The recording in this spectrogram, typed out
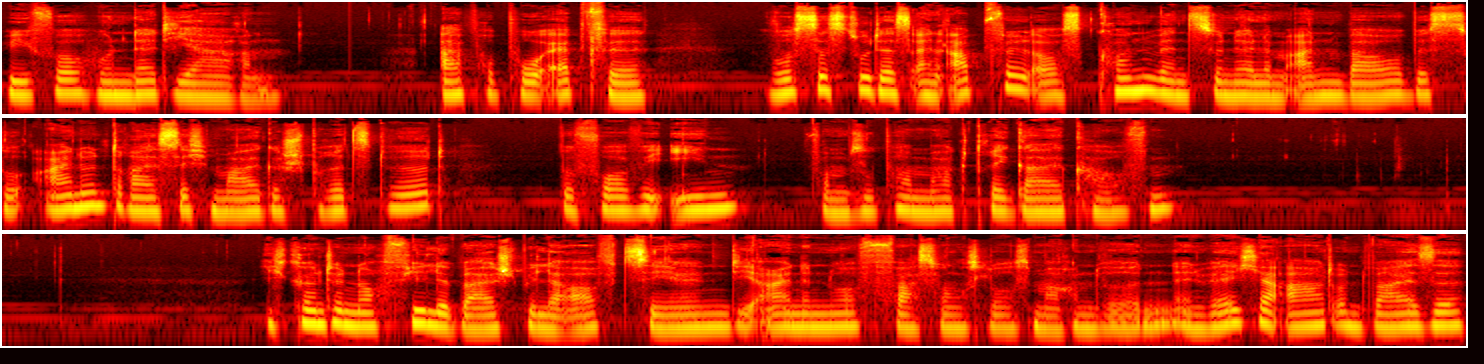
wie vor 100 Jahren. Apropos Äpfel, wusstest du, dass ein Apfel aus konventionellem Anbau bis zu 31 Mal gespritzt wird, bevor wir ihn vom Supermarktregal kaufen? Ich könnte noch viele Beispiele aufzählen, die einen nur fassungslos machen würden, in welcher Art und Weise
